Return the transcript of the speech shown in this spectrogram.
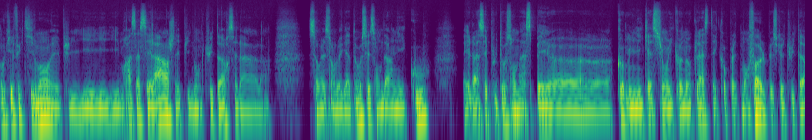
Donc effectivement, et puis il brasse assez large. Et puis donc Twitter, c'est la, la cerise sur le gâteau, c'est son dernier coup. Et là, c'est plutôt son aspect euh, communication iconoclaste et complètement folle, puisque Twitter,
